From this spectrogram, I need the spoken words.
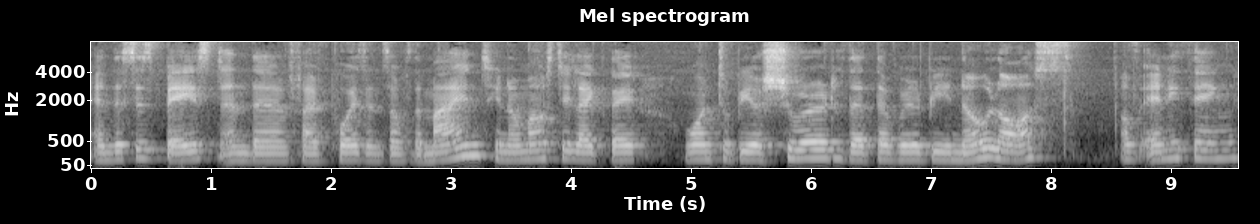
And this is based on the five poisons of the mind, you know, mostly like they want to be assured that there will be no loss of anything.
